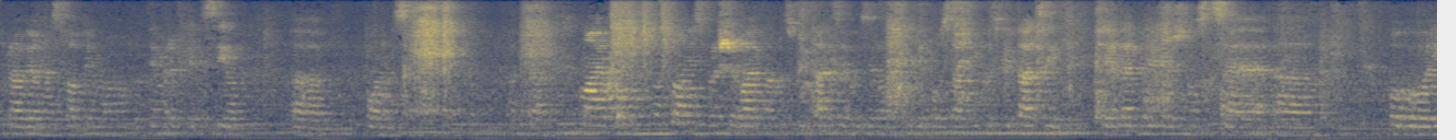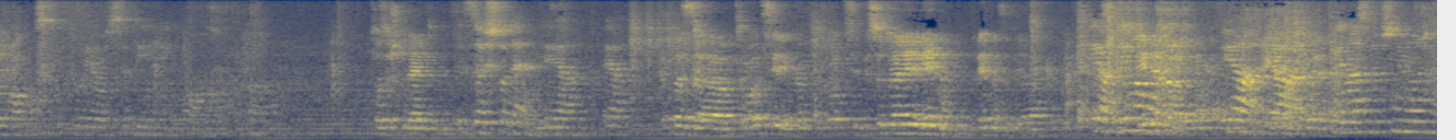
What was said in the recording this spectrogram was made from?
upravijo nastope, imamo potem refleksijo uh, ponosno. Imajo pa možnost oni spraševati na hospitacijah oziroma tudi po vsaki hospitaciji, če je le možnost se uh, pogovorimo o strukturi, o vsebini, To za študenti? Za študenti, ja. ja. Kaj pa za otroci, kaj pa otroci? Mislim, to je redna, redna zadeva. Ja, imamo, ja, ja, pri nas pač ni možno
